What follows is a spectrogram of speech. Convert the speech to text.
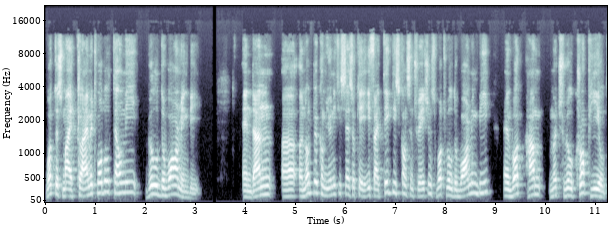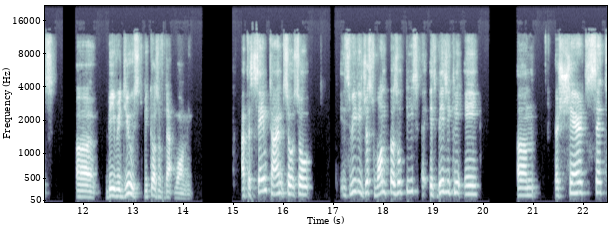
what does my climate model tell me will the warming be? And then uh, another community says, okay, if I take these concentrations, what will the warming be? And what, how much will crop yields uh, be reduced because of that warming? At the same time, so, so it's really just one puzzle piece. It's basically a, um, a shared set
